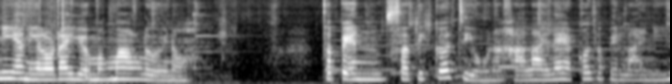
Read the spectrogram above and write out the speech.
นี่อันนี้เราได้เยอะมากๆเลยเนาะ จะเป็นสติกเกอร์จิ๋วนะคะ ลายแรกก็จะเป็นลายนี้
